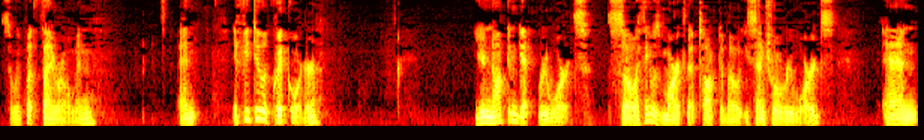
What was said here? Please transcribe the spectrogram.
So we put Thyromin. And if you do a quick order, you're not going to get rewards. So I think it was Mark that talked about essential rewards. And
